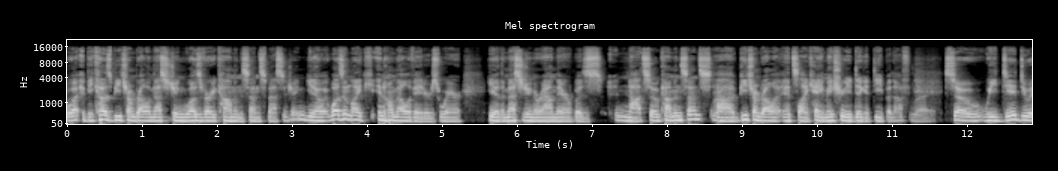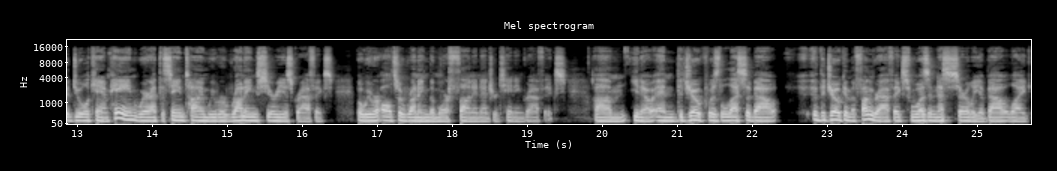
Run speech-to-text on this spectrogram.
what, because beach umbrella messaging was very common sense messaging. You know, it wasn't like in home elevators where, you know, the messaging around there was not so common sense. Uh, right. Uh, beach umbrella, it's like, hey, make sure you dig it deep enough. Right. So we did do a dual campaign where at the same time we were running serious graphics, but we were also running the more fun and entertaining graphics. Um, you know, and the joke was less about the joke in the fun graphics wasn't necessarily about like,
